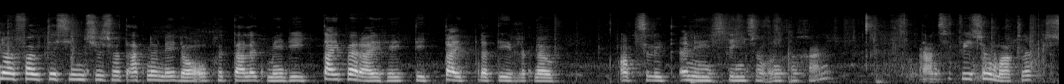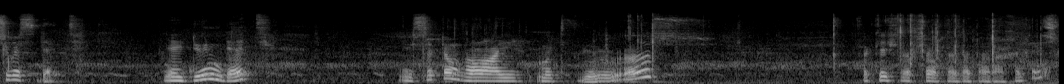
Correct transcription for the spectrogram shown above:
nou foute sien soos wat ek nou net daar opgetel het met die typery het die type natuurlik nou absoluut in die stensel ingegaan. Dan is dit weer so maklik soos dit. Jy doen dit. Jy sit hom waar hy moet wees. Verkies dat so dat hy reg is.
